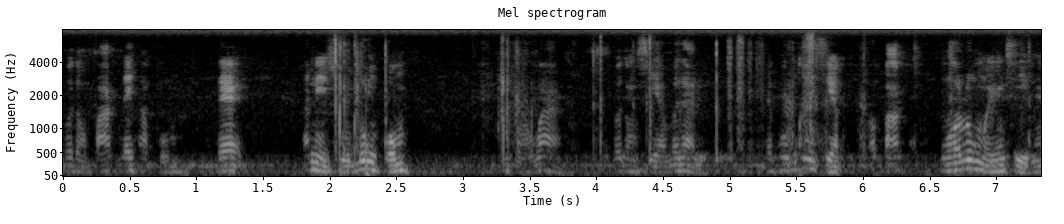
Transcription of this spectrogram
ก็ต้องฟักได้ครับผม แต่อันนี้สูตรลุงผมบอกว่าก็ต้องเสียบไว้ท่านแต่ผมเคยเสียบเอาปักหัวลุงไว้ยังสีไหม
